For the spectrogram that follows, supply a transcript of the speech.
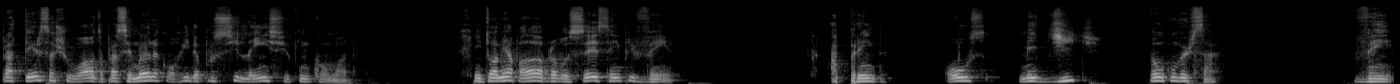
para terça chuvosa, para a semana corrida, para o silêncio que incomoda. Então a minha palavra para você sempre venha. Aprenda, ouça, medite, vamos conversar. Venha.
